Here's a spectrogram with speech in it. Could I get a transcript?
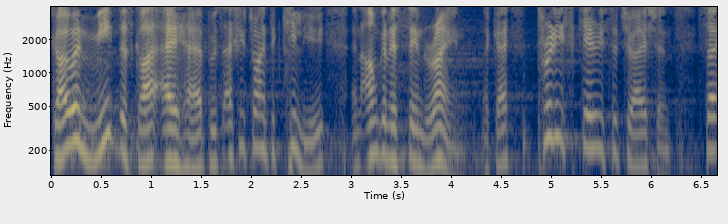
go and meet this guy Ahab who's actually trying to kill you and I'm going to send rain. Okay. Pretty scary situation. So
